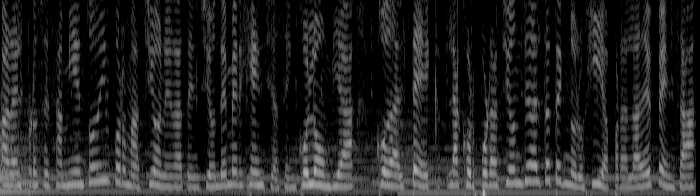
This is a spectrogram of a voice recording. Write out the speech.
Para el procesamiento de información en atención de emergencias en Colombia, Codaltec, la Corporación de Alta Tecnología para la Defensa,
